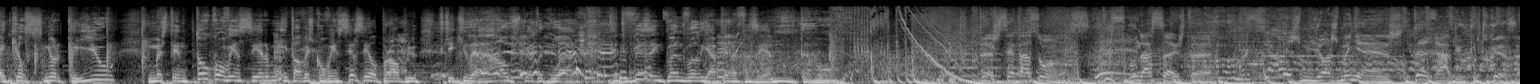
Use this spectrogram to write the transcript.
Aquele senhor caiu, mas tentou convencer-me e talvez convencer-se a ele próprio de que aquilo era algo espetacular, que de vez em quando valia a pena fazer. Muito bom. Das 7 às 11. De segunda à sexta. As melhores manhãs da Rádio Portuguesa.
